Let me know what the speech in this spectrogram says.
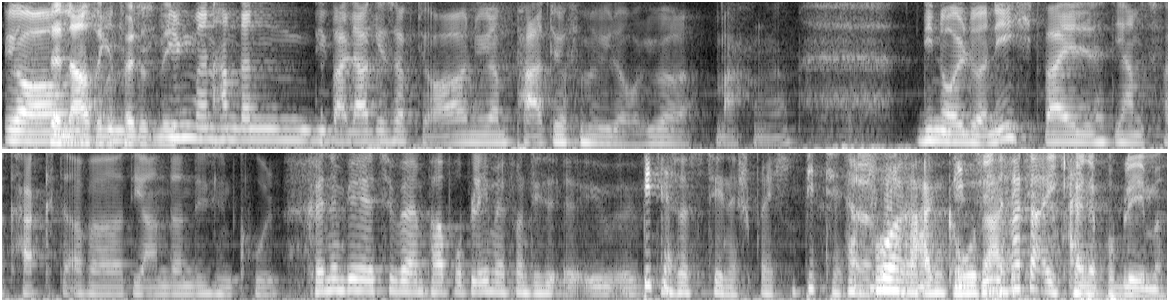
Ja, Der Nase gefällt es nicht. Irgendwann haben dann die Valar gesagt, ja, ein paar dürfen wir wieder rüber machen. Ja. Die Noldor nicht, weil die haben es verkackt, aber die anderen, die sind cool. Können wir jetzt über ein paar Probleme von dieser, äh, Bitte. dieser Szene sprechen? Bitte. Hervorragend, Die Szene großartig. hatte eigentlich keine Probleme.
